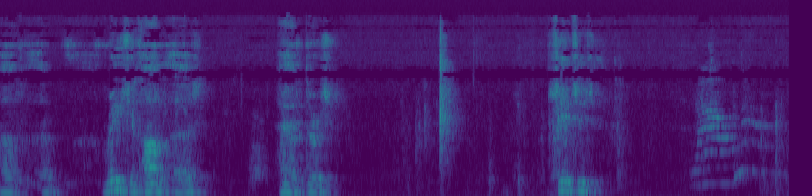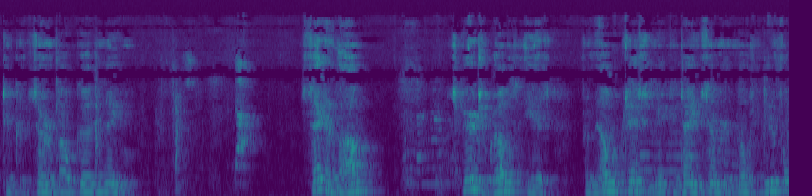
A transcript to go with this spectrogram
of, of reason of us have thirst senses to concern both good and evil. Second of all, spiritual growth is from the Old Testament contains some of the most beautiful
